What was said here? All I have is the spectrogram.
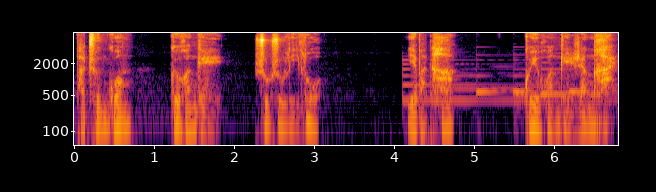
把春光归还给叔叔李洛，也把他归还给人海。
